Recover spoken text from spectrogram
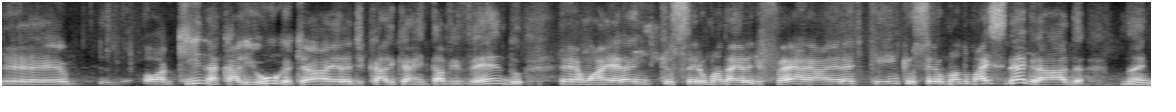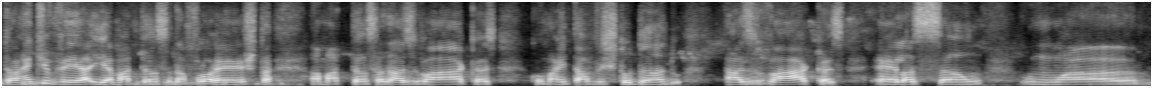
é, aqui na Kaliuga, que é a era de Kali que a gente está vivendo, é uma era em que o ser humano, a era de ferro, é a era em que o ser humano mais se degrada. Né? Então a gente vê aí a matança da floresta, a matança das vacas, como a gente estava estudando. As vacas, elas são uma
